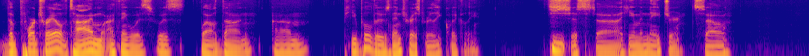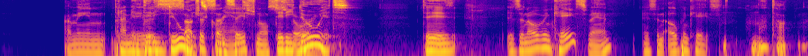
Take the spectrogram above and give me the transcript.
the portrayal of time, I think was was well done. Um, people lose interest really quickly. It's just uh, human nature. So, I mean, But I mean, did he do such it? a Grant? sensational Did he story. do it? Did It's an open case, man. It's an open case. I'm not talking. Like,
